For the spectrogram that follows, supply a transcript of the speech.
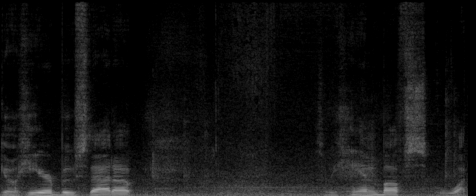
Go here, boost that up. So we hand buffs what?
